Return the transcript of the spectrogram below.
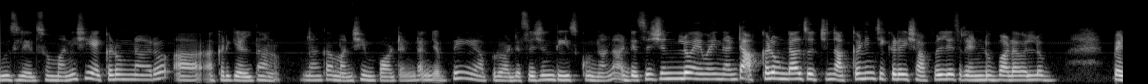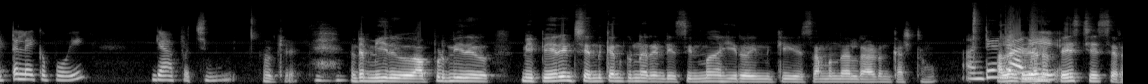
యూజ్ లేదు. సో మనిషి ఎక్కడ ఉన్నారో అక్కడికి వెళ్తాను. నాకు ఆ మనిషి ఇంపార్టెంట్ అని చెప్పి అప్పుడు ఆ డెసిషన్ తీసుకున్నాను. ఆ డెసిషన్లో ఏమైందంటే అక్కడ ఉండాల్సి వచ్చింది. అక్కడి నుంచి ఇక్కడ షఫల్ చేసి రెండు పడవల్లో పెట్టలేకపోయి గ్యాప్ వచ్చిందండి. ఓకే. అంటే మీరు అప్పుడు మీరు మీ పేరెంట్స్ ఎందుకు అనుకున్నారండి సినిమా హీరోయిన్కి సంబంధాలు రావడం కష్టం? అంటే ఫేస్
